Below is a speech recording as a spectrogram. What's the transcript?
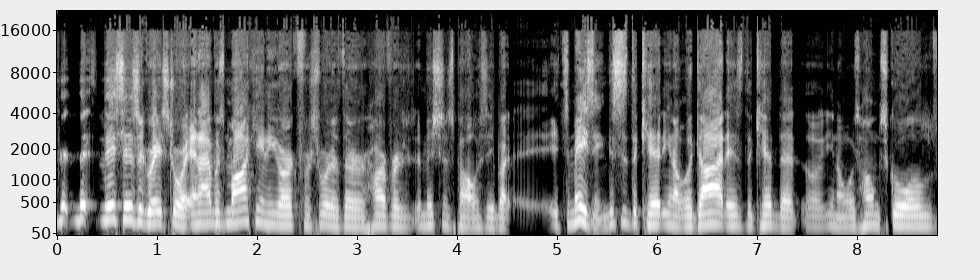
th- th- This is a great story, and I was mocking New York for sort of their Harvard admissions policy, but it's amazing. This is the kid, you know, Lagat is the kid that uh, you know was homeschooled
